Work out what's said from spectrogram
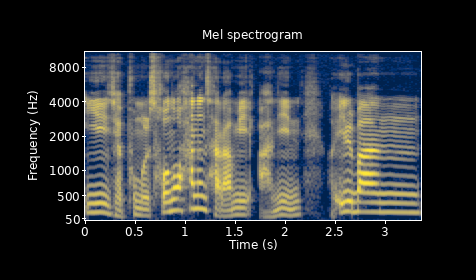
이 제품을 선호하는 사람이 아닌 일반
